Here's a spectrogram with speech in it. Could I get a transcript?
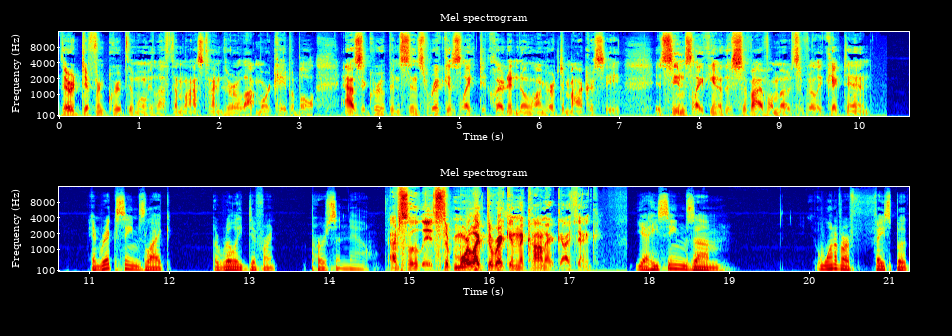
they're a different group than when we left them last time. They're a lot more capable as a group. And since Rick has like declared it no longer a democracy, it seems like you know the survival modes have really kicked in. And Rick seems like a really different person now. Absolutely, it's more like the Rick in the comic, I think. Yeah, he seems um one of our Facebook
